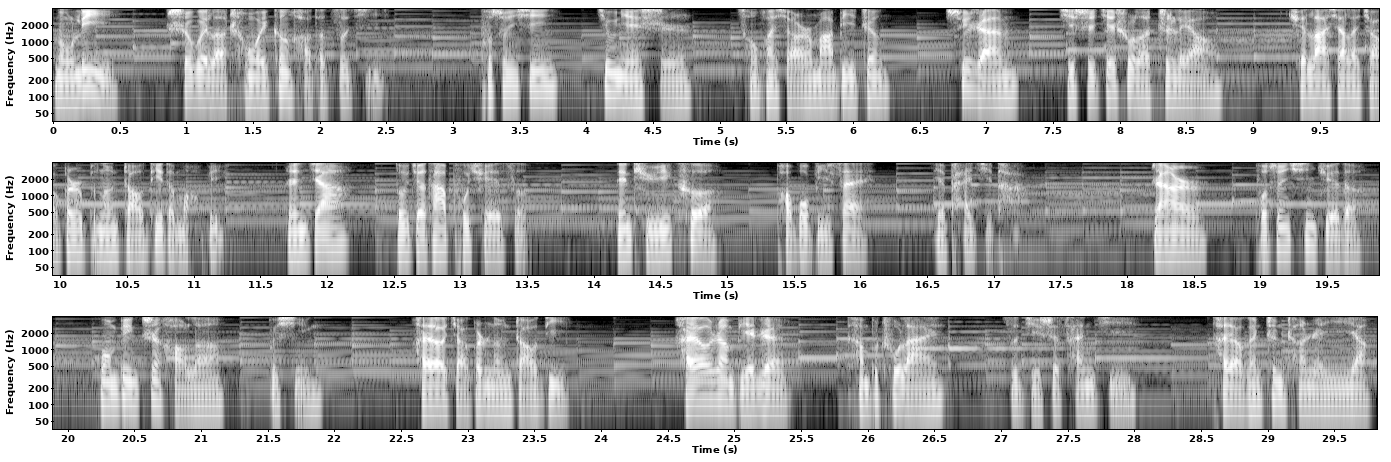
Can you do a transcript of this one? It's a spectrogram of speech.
努力是为了成为更好的自己。濮存昕幼年时曾患小儿麻痹症，虽然及时接受了治疗，却落下了脚跟不能着地的毛病。人家都叫他“蒲瘸子”，连体育课、跑步比赛也排挤他。然而，濮存昕觉得，光病治好了不行，还要脚跟能着地，还要让别人。看不出来自己是残疾，他要跟正常人一样。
